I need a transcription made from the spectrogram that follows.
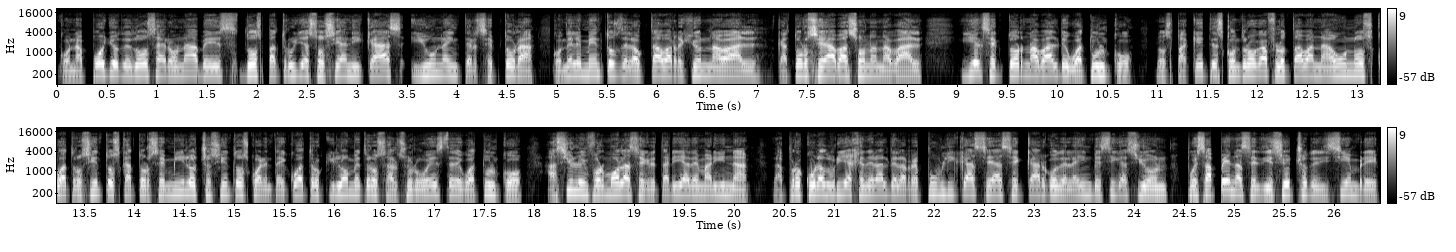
con apoyo de dos aeronaves, dos patrullas oceánicas y una interceptora, con elementos de la octava región naval, 14 zona naval y el sector naval de Huatulco. Los paquetes con droga flotaban a unos 414.844 kilómetros al suroeste de Huatulco, así lo informó la Secretaría de Marina. La Procuraduría General de la República se hace cargo de la investigación, pues apenas el 18 de diciembre,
